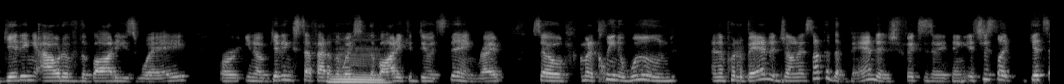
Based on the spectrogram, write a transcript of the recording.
getting out of the body's way or you know getting stuff out of the mm. way so the mm. body could do its thing right so i'm going to clean a wound and then put a bandage on it. It's not that the bandage fixes anything. It's just like gets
